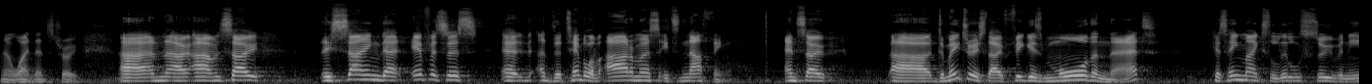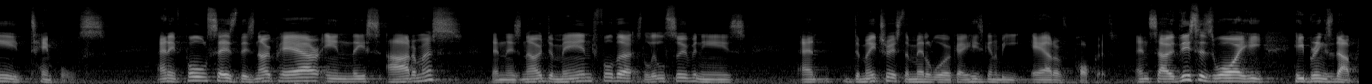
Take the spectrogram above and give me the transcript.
No, wait, that's true. Uh, no, um, so they're saying that Ephesus, uh, the temple of Artemis, it's nothing. And so uh, Demetrius, though, figures more than that because he makes little souvenir temples. And if Paul says there's no power in this Artemis, then there's no demand for the little souvenirs. And Demetrius, the metalworker, he's going to be out of pocket. And so this is why he, he brings it up.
